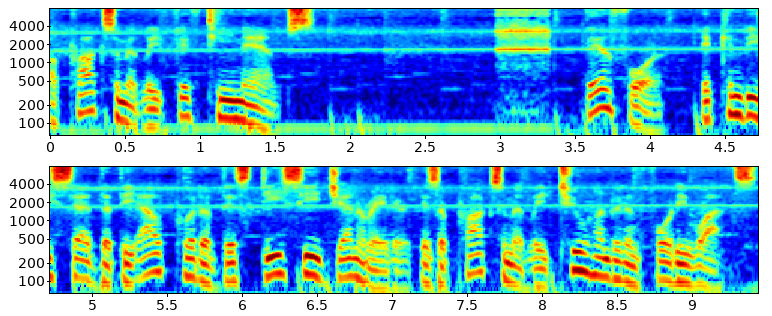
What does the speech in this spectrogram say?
Approximately 15 amps. Therefore, it can be said that the output of this DC generator is approximately 240 watts.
